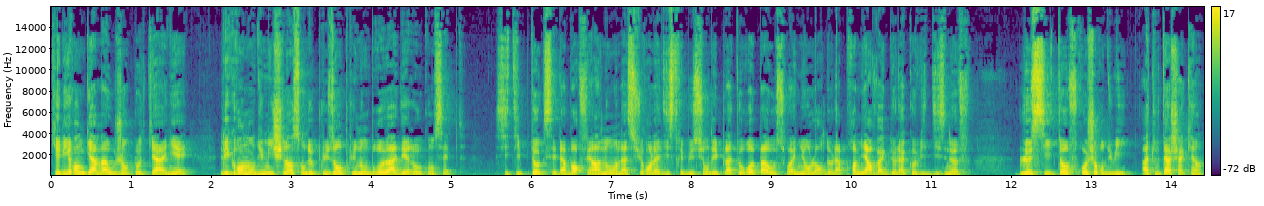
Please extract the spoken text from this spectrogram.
Kelly Rangama ou Jean-Claude Cahagnet, les grands noms du Michelin sont de plus en plus nombreux à adhérer au concept. Si TipTok s'est d'abord fait un nom en assurant la distribution des plateaux repas aux soignants lors de la première vague de la Covid-19, le site offre aujourd'hui à tout à chacun,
